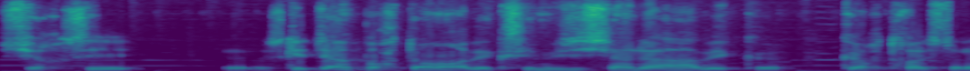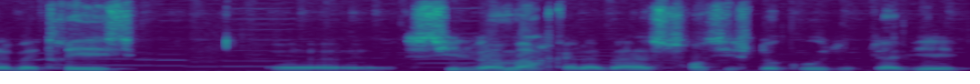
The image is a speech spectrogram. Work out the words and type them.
C'est, ce qui était important avec ces musiciens-là, avec Kurt Trust à la batterie, Sylvain Marc à la basse, Francis Locoud au clavier,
